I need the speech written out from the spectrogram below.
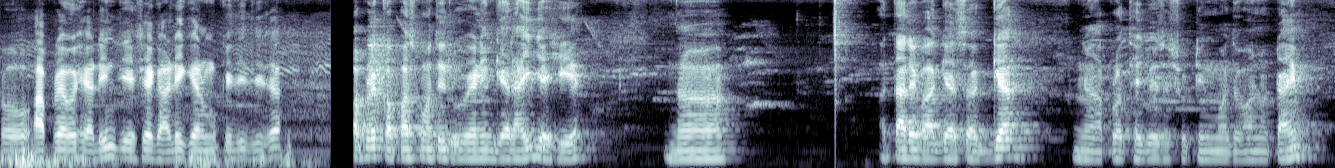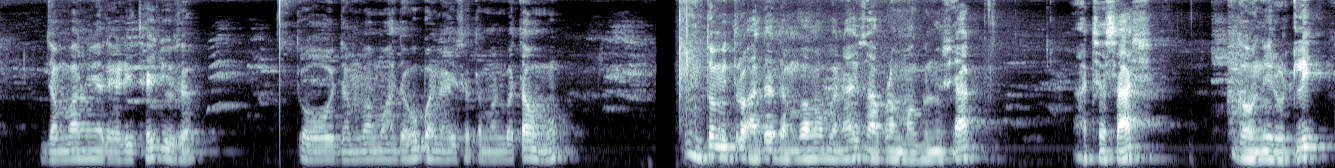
તો આપણે હવે હેડીને જઈએ છીએ. ગાડી ઘેર મૂકી દીધી છે. આપણે કપાસમાંથી રૂવેણી ઘેર આવી જઈએ છીએ. ને અત્યારે વાગ્યા છે અગિયાર ને આપણો થઈ ગયો છે શૂટિંગમાં જવાનો ટાઈમ. જમવાનું એ રેડી થઈ ગયું છે. તો જમવામાં આજે હું બનાવ્યું છે તમને બતાવું હું. તો મિત્રો આજે જમવામાં બનાવ્યું છે આપણે મગનું શાક, આ છે છાશ, ઘઉંની રોટલી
